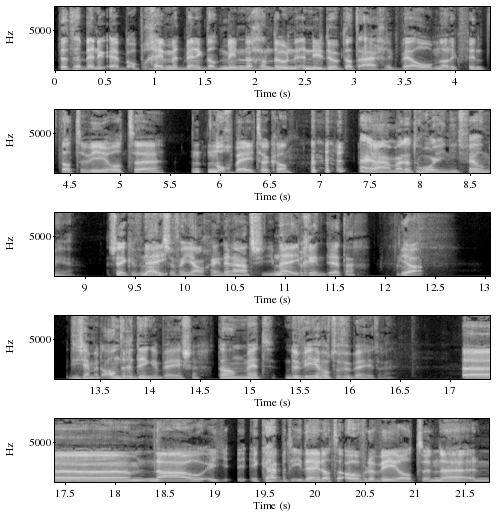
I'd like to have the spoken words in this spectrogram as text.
dat ben ik, op een gegeven moment ben ik dat minder gaan doen... en nu doe ik dat eigenlijk wel, omdat ik vind dat de wereld uh, nog beter kan. nou ja, ja, maar dat hoor je niet veel meer. Zeker van nee. mensen van jouw generatie. Je bent nee. begin 30. Ja. Die zijn met andere dingen bezig dan met de wereld te verbeteren. Uh, nou, ik, ik, heb het idee dat er over de wereld een, een,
